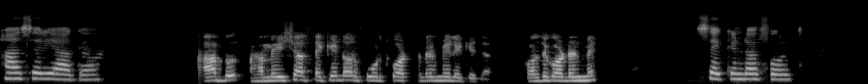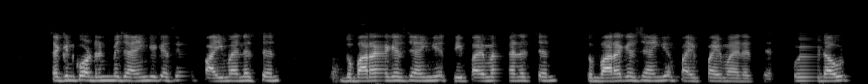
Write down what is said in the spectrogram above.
हाँ सर ये आ गया। अब हमेशा सेकंड और फोर्थ क्वाड्रेंट में लेके जा। कौन से क्वाड्रेंट में? सेकंड और फोर्थ सेकंड क्वाड्रेंट में जाएँगे कैसे? पाई माइनस टेन दोबारा कैसे जाएँगे? थ्री पाई माइनस टेन दोबारा कैसे जाएँगे? फाइव पाई माइनस टेन कोई डाउट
